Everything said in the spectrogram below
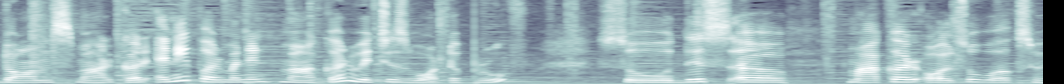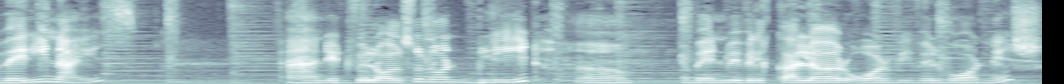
DOMS marker any permanent marker which is waterproof. So this uh, marker also works very nice and it will also not bleed uh, when we will color or we will varnish.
